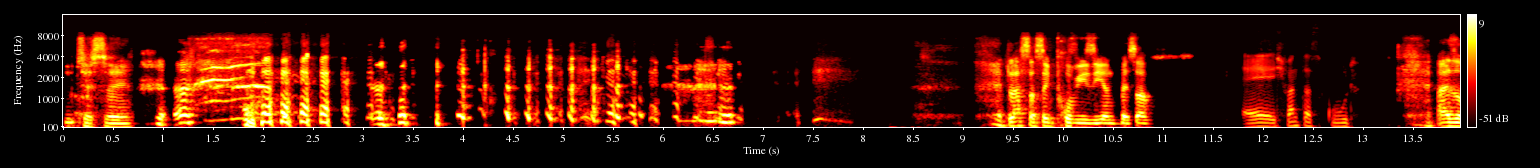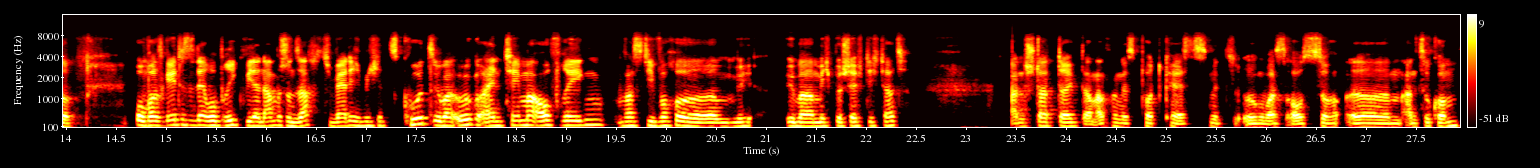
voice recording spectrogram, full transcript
Deswegen. Lass das improvisieren besser. Ey, ich fand das gut. Also, um was geht es in der Rubrik? Wie der Name schon sagt, werde ich mich jetzt kurz über irgendein Thema aufregen, was die Woche äh, mich, über mich beschäftigt hat, anstatt direkt am Anfang des Podcasts mit irgendwas raus zu, ähm, anzukommen.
